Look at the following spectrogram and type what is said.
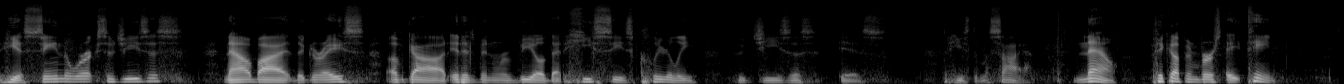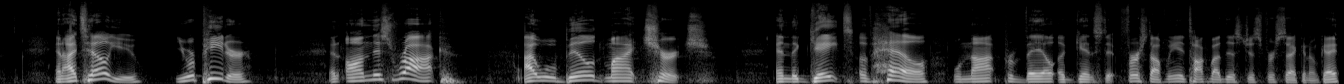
He has seen the works of Jesus now, by the grace of God, it has been revealed that he sees clearly who Jesus is, that he's the Messiah. Now, pick up in verse 18. And I tell you, you are Peter, and on this rock I will build my church, and the gates of hell will not prevail against it. First off, we need to talk about this just for a second, okay?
